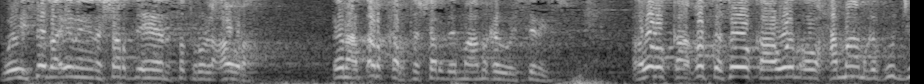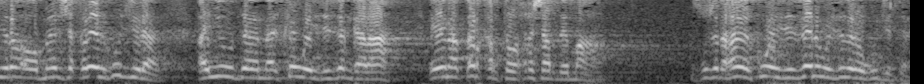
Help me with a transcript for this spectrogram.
waysada inayna shardi ahayn satrulcawra inaad dhar qabto shardi maaha markaad weysanayso adoo qofka isagoo qaawan oo xamaamka ku jira oo meesha qabeeda ku jira ayuu deena iska weysaysan karaa ee inaad dhar qabto waxba shardi maaha musqusha dhexdeed ku weysaysan waysadana ku jirta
